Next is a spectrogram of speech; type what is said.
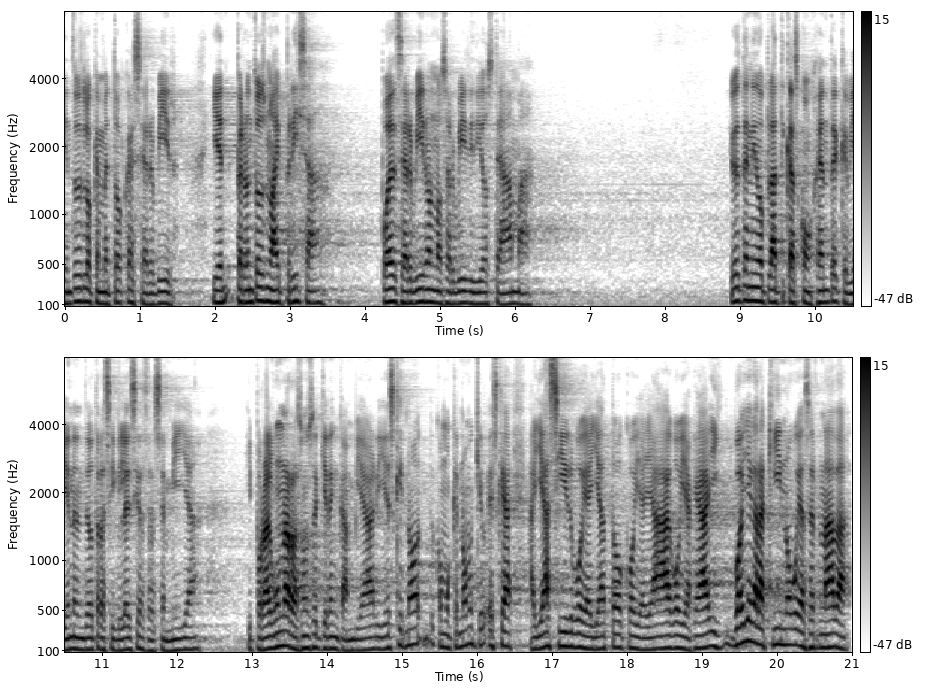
y entonces lo que me toca es servir. pero entonces no hay prisa, puedes servir o no servir y Dios te ama. Yo he tenido pláticas con gente que vienen de otras iglesias a Semilla y por alguna razón se quieren cambiar y es que no, como que no me quiero, es que allá sirvo y allá toco y allá hago y acá voy a llegar aquí y no voy a hacer nada.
